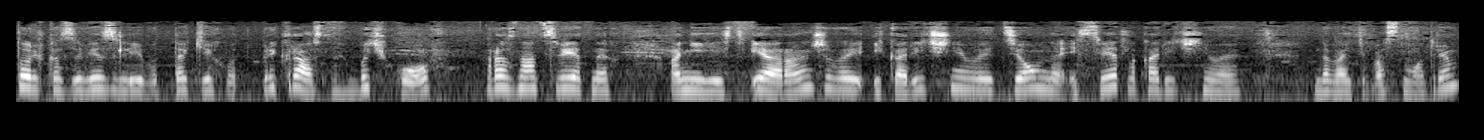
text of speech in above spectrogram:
Только завезли вот таких вот прекрасных бычков разноцветных. Они есть и оранжевые, и коричневые, темные, и светло-коричневые. Давайте посмотрим.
